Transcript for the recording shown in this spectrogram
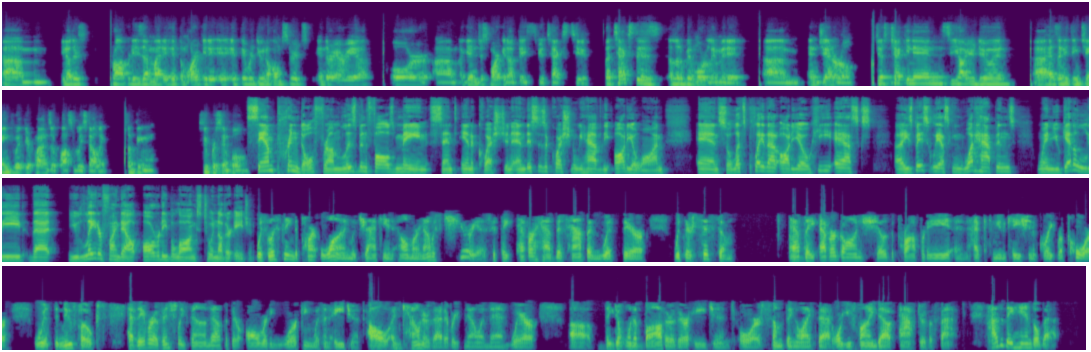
um, you know, there's properties that might have hit the market if they were doing a home search in their area, or um, again, just market updates through text too. But text is a little bit more limited um, in general. Just checking in, see how you're doing. Uh, has anything changed with your plans of possibly selling? Something super simple. Sam Prindle from Lisbon Falls, Maine sent in a question, and this is a question we have the audio on. And so let's play that audio. He asks, uh, he's basically asking what happens when you get a lead that you later find out already belongs to another agent. Was listening to part one with Jackie and Elmer, and I was curious if they ever had this happen with their with their system. Have they ever gone, showed the property, and had communication, a great rapport with the new folks? Have they ever eventually found out that they're already working with an agent? I'll encounter that every now and then where uh, they don't want to bother their agent or something like that, or you find out after the fact. How do they handle that?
